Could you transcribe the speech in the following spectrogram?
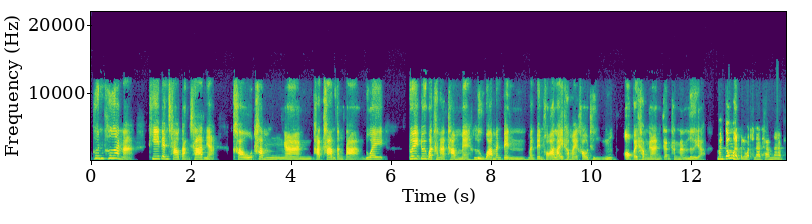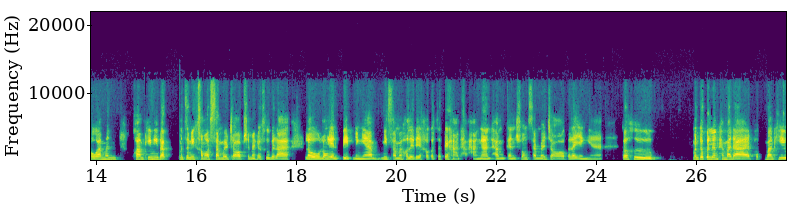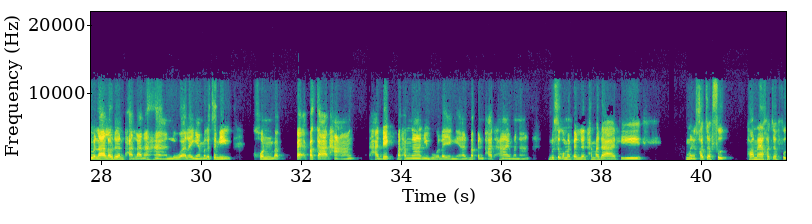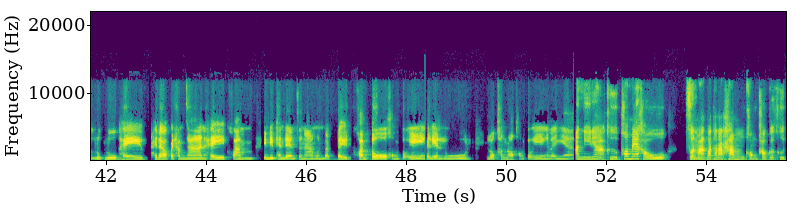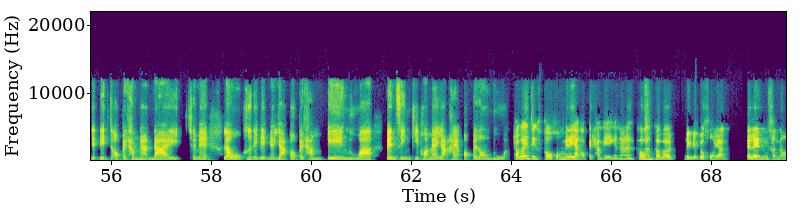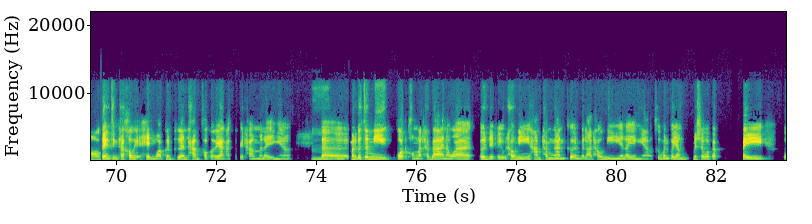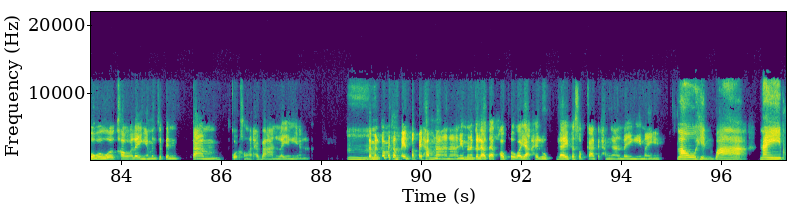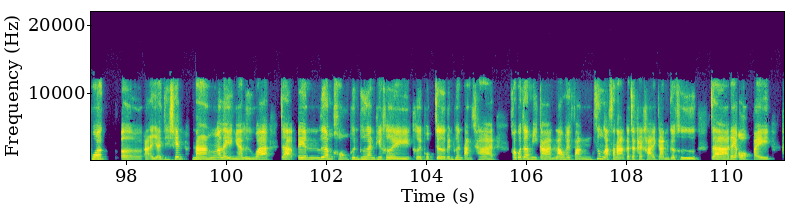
เพื่อนๆอะ ที่เป็นชาวต่างชาติเนี่ย เขาทำงานพาร์ทไทม์ต่างๆ ด้วยด้วยด้วยวัฒนธรรมไหมหรือว่ามันเป็นมันเป็นเพราะอะไรทำไมเขาถึงออกไปทำงานกันทั้งนั้นเลยอะ มันก็เหมือนเป็นวัฒนธรรมนะ เพราะว่ามันความที่มีแบบมันจะมีคำว่า summer job ใช่ไหมก็คือเวลาเราโรงเรียนปิดอย่างเงี้ยมี summer holiday เขาก็จะไปหาหางานทำกันช่วง summer job อะไรอย่างเงี้ยก็คือ มันก็เป็นเรื่องธรรมดาบางทีเวลาเราเดินผ่านร้านอาหารหรือว่าอะไรเงี้ย มันก็จะมีคนแบบแปะประกาศหาหาเด็กมาทำงานอยู่อะไรอย่างเงี้ยมาเป็นพาร์ทไทม์มานะรู้สึกว่ามันเป็นเรื่องธรรมดาที่เหมือนเขาจะฝึก พ่อแม่เขาจะฝึกลูกๆให้ให้ได้ออกไปทำงาน ให้ความindependence นะเหมือนแบบได้ความโตของตัวเองไปเรียนรู้โลกข้างนอกของตัวเองอะไรเงี้ย อันนี้เนี่ยคือพ่อแม่เขา ส่วนมากวัฒนธรรมของเขาก็คือเด็กๆจะออกไปทำงานได้ ใช่ไหม แล้วคือเด็กๆเนี่ยอยากออกไปทำเองหรือว่าเป็นสิ่งที่พ่อแม่อยากให้ออกไปลองดูอะเพราะว่าจริงๆเขาคงไม่ได้อยากออกไปทำเองอะนะ เพราะว่าเพราะว่าเด็กๆก็คงอยากไปเล่นข้างนอก แต่จริงๆถ้าเขาเห็นว่าเพื่อนๆทำเขาก็อยากอาจจะไปทำอะไรอย่างเงี้ยอืมแต่มันก็จะมีกฎของรัฐบาลนะว่าเออเด็กอายุเท่านี้ห้ามทำงานเกินเวลาเท่านี้อะไรอย่างเงี้ย คือมันก็ยังไม่ใช่ว่าแบบไป overwork เขาอะไรอย่างเงี้ยมันจะเป็นตามกฎของรัฐบาลอะไรอย่างเงี้ยอืมแต่มันก็ไม่จำเป็นต้องไปทำนานนะอันนี้มันก็แล้วแต่ครอบครัวว่าอยากให้ลูกได้ประสบการณ์ไปทำงานอะไรอย่างงี้ไหม เราเห็นว่าในพวกเอ่ออะอย่างเช่นหนังอะไรอย่างเงี้ย หรือว่าจะเป็นเรื่องของเพื่อนๆที่เคยเคยพบเจอเป็นเพื่อนต่างชาติ เขาก็จะมีการเล่าให้ฟัง ซึ่งลักษณะก็จะคล้ายๆกันก็คือ จะได้ออกไป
